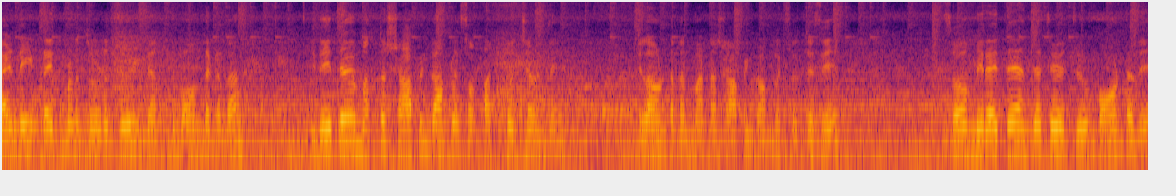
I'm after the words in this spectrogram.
అండి ఇప్పుడైతే మనం చూడొచ్చు ఇది ఎంత బాగుంది కదా. ఇదైతే మొత్తం షాపింగ్ కాంప్లెక్స్ ఒక పక్కకు వచ్చామండి. ఇలా ఉంటుంది అనమాట షాపింగ్ కాంప్లెక్స్ వచ్చేసి. సో మీరైతే ఎంజాయ్ చేయొచ్చు బాగుంటుంది.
